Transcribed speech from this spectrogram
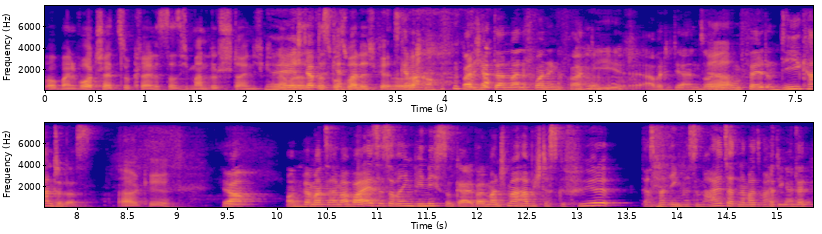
ob mein Wortschatz so klein ist, dass ich Mandelstein nicht kenne. Nee, aber ich glaube, das, das, muss man man nicht kennen. Das kennt man kaum. Weil ich habe dann meine Freundin gefragt, die äh, arbeitet ja in so einem Ja. Umfeld und die kannte das. Ah, okay. Ja, und wenn man es einmal weiß, ist es auch irgendwie nicht so geil, weil manchmal habe ich das Gefühl, dass man irgendwas im Hals hat und dann macht die ganze Zeit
